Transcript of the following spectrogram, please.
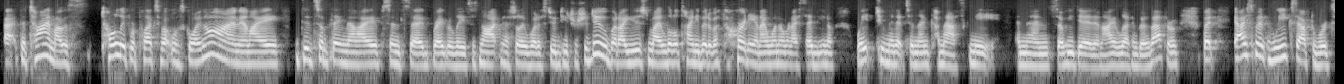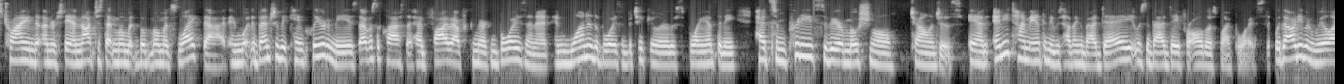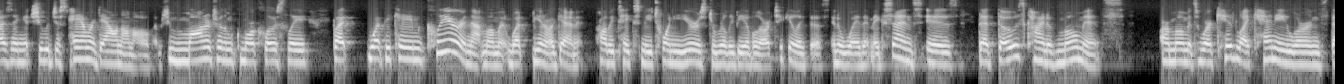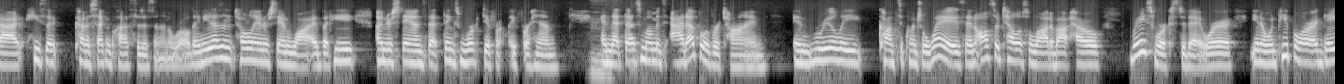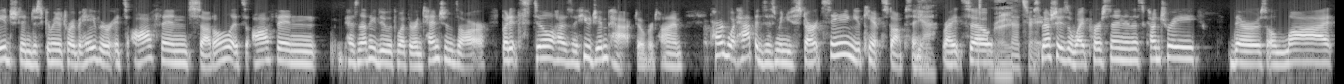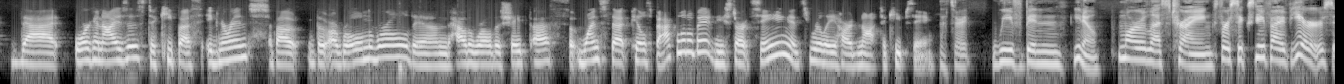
at the time, I was totally perplexed about what was going on. And I did something that I've since said regularly. Is not necessarily what a student teacher should do, but I used my little tiny bit of authority and I went over and I said, you know, wait two minutes and then come ask me. And then so he did, and I let him go to the bathroom. But I spent weeks afterwards trying to understand not just that moment, but moments like that. And what eventually became clear to me is that was a class that had five African American boys in it. And one of the boys in particular, this boy Anthony, had some pretty severe emotional challenges. And anytime Anthony was having a bad day, it was a bad day for all those black boys. Without even realizing it, she would just hammer down on all of them. She monitor them more closely. But what became clear in that moment, what, you know, again, probably takes me 20 years to really be able to articulate this in a way that makes sense, is that those kind of moments are moments where a kid like Kenny learns that he's a kind of second class citizen in the world. And he doesn't totally understand why, but he understands that things work differently for him mm. and that those moments add up over time in really consequential ways and also tell us a lot about how race works today where you know when people are engaged in discriminatory behavior it's often subtle it's often has nothing to do with what their intentions are but it still has a huge impact over time part of what happens is when you start seeing you can't stop seeing yeah. right so right. that's right especially as a white person in this country there's a lot that organizes to keep us ignorant about the, our role in the world and how the world has shaped us. But once that peels back a little bit and you start seeing, it's really hard not to keep seeing. That's right. We've been, you know, more or less trying for 65 years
